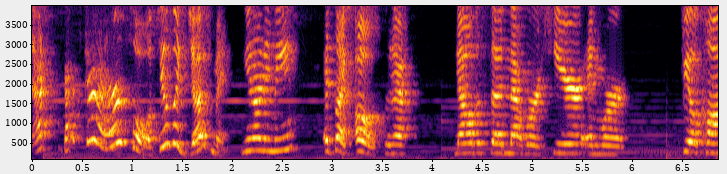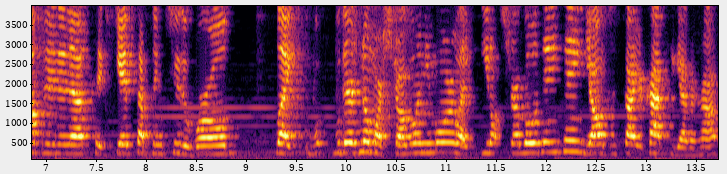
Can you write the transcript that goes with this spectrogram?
that's that's kind of hurtful. It feels like judgment. You know what I mean? It's like, oh, so now now all of a sudden that we're here and we're feel confident enough to give something to the world like w- there's no more struggle anymore. Like you don't struggle with anything. Y'all just got your crap together, huh?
